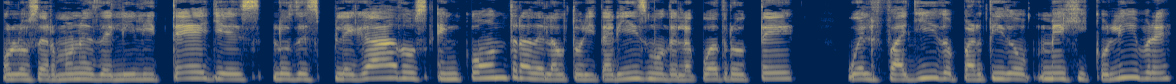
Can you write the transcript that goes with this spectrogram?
o los sermones de Lili Telles, los desplegados en contra del autoritarismo de la 4T o el fallido Partido México Libre,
